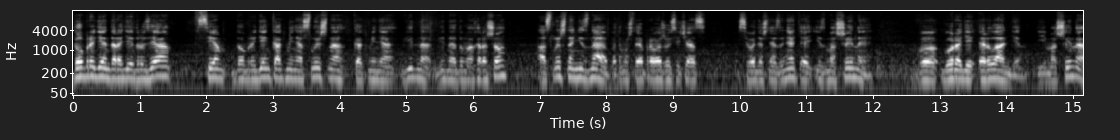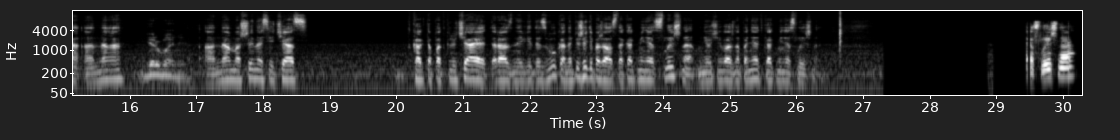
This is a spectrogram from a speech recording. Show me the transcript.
Добрый день, дорогие друзья. Всем добрый день. Как меня слышно, как меня видно? Видно, я думаю, хорошо. А слышно не знаю, потому что я провожу сейчас сегодняшнее занятие из машины в городе Эрланден. И машина, она... Германия. Она, машина сейчас как-то подключает разные виды звука. Напишите, пожалуйста, как меня слышно. Мне очень важно понять, как меня слышно. Слышно?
